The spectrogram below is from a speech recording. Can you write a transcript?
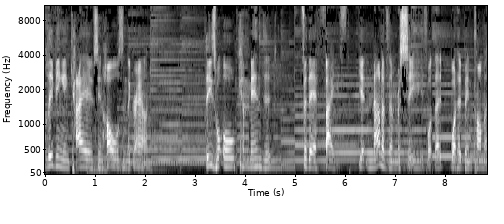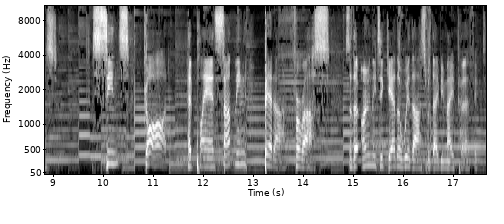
living in caves, in holes in the ground. These were all commended for their faith, yet none of them received what, they, what had been promised. Since God had planned something better for us, so that only together with us would they be made perfect.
